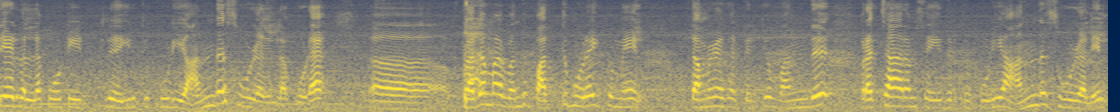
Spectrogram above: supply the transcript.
தேர்தலில் போட்டியிட்டு இருக்கக்கூடிய அந்த சூழலில் கூட பிரதமர் வந்து பத்து முறைக்கு மேல் தமிழகத்திற்கு வந்து பிரச்சாரம் செய்திருக்கக்கூடிய அந்த சூழலில்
